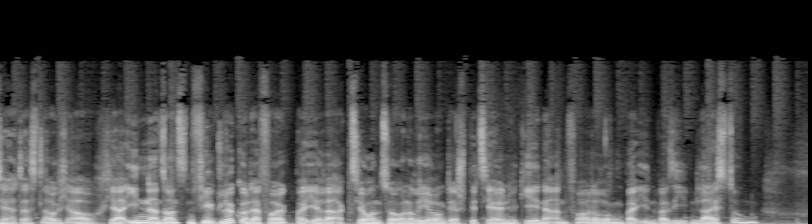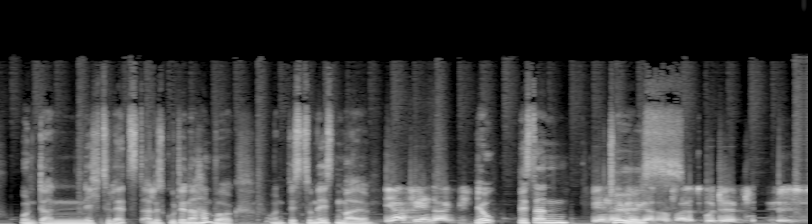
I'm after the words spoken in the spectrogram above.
Ja, das glaube ich auch. Ja, Ihnen ansonsten viel Glück und Erfolg bei Ihrer Aktion zur Honorierung der speziellen Hygieneanforderungen bei invasiven Leistungen. Und dann nicht zuletzt alles Gute nach Hamburg und bis zum nächsten Mal. Ja, vielen Dank. Jo, bis dann. Vielen Dank, Tschüss. Alles Gute. Tschüss.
